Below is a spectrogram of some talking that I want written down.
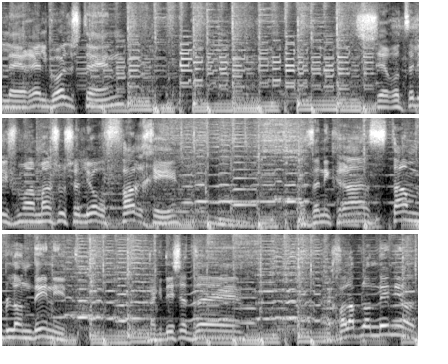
להראל גולדשטיין, שרוצה לשמוע משהו של ליאור פרחי, זה נקרא סתם בלונדינית. נקדיש את זה לכל הבלונדיניות.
